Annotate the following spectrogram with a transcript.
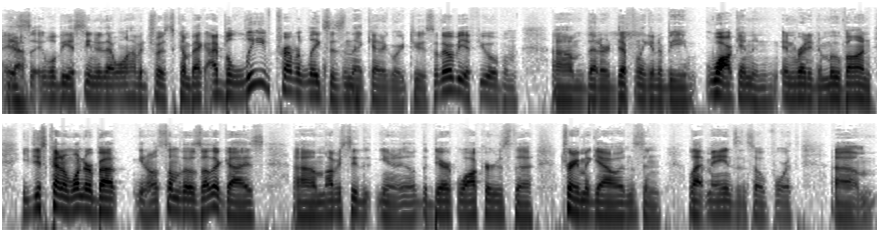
Is, It will be a senior that won't have a choice to come back. I believe Trevor Lakes is in that category too. So there will be a few of them um, that are definitely going to be walking and, and ready to move on. You just kind of wonder about you know some of those other guys. Um, obviously, the, you know the Derrick Walkers, the Trey McGowens, and Lat Mayens, and so forth. Um,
